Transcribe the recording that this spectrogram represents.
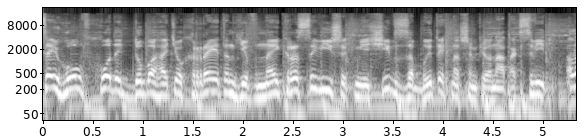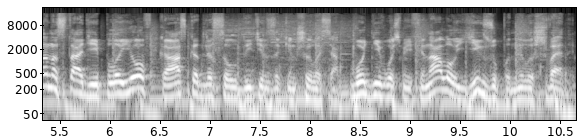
Цей гол входить до багатьох рейтингів найкрасивіших м'ячів, забитих на чемпіонатах світу. Але на стадії плей-офф казка для саудитів закінчилася. В одній восьмій фіналу їх зупинили шведи.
